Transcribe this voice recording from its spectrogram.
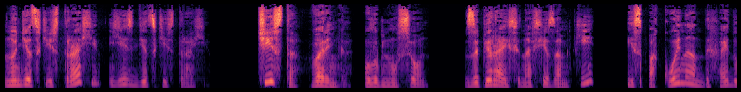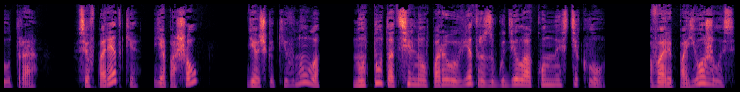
но детские страхи есть детские страхи. «Чисто, Варенька», — улыбнулся он, — «запирайся на все замки и спокойно отдыхай до утра. Все в порядке? Я пошел?» Девочка кивнула, но тут от сильного порыва ветра загудело оконное стекло. Варя поежилась,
